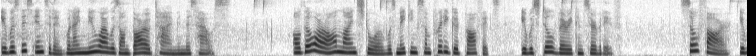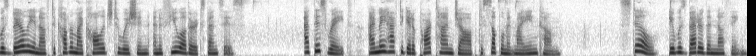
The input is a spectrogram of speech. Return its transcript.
It was this incident when I knew I was on borrowed time in this house. Although our online store was making some pretty good profits, it was still very conservative. So far, it was barely enough to cover my college tuition and a few other expenses. At this rate, I may have to get a part-time job to supplement my income. Still, it was better than nothing.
